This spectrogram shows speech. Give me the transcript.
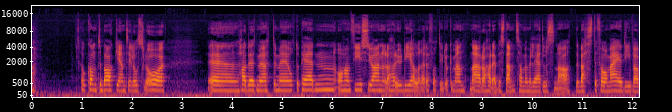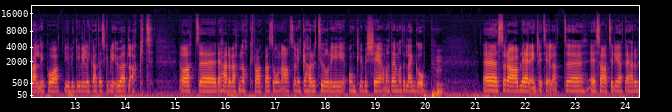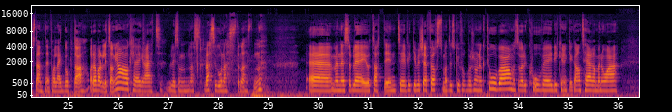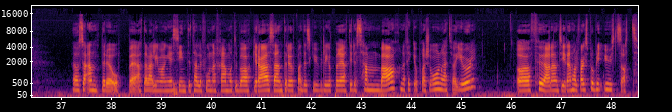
Og kom tilbake igjen til Oslo og eh, hadde et møte med ortopeden og han fysioen, og da hadde jo de allerede fått de dokumentene, og da hadde jeg bestemt sammen med ledelsen at det beste for meg, og de var veldig på at vi, de ville ikke at jeg skulle bli ødelagt. Og at eh, det hadde vært nok fagpersoner som ikke hadde turt å gi ordentlig beskjed om at jeg måtte legge opp. Eh, så da ble det egentlig til at eh, jeg sa til de at jeg hadde bestemt meg for å legge opp, da. Og da var det litt sånn ja, OK, greit. Liksom, nest, vær så god, neste, nesten. Eh, men så ble jeg jo tatt inn til Fikk jeg beskjed først om at jeg skulle få operasjon i oktober, men så var det covid, de kunne ikke garantere meg noe. Og så endte det opp, eh, etter veldig mange sinte telefoner frem og tilbake, da, så endte det opp med at jeg skulle bli operert i desember. Da fikk jeg operasjon rett før jul. Og før den tid, den holdt faktisk på å bli utsatt.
